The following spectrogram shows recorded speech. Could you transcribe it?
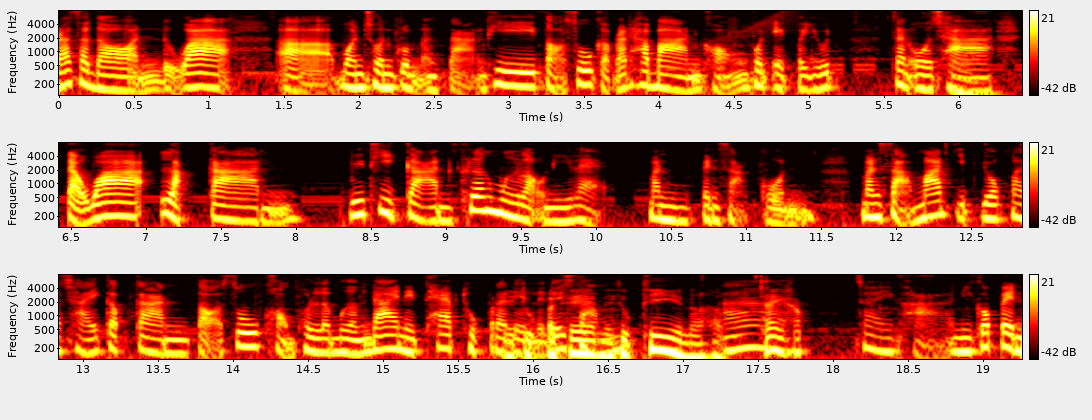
รัษฎร หรือว่าอ่ามวลชนกลุ่มต่างๆ ที่ต่อสู้กับรัฐบาลของพลเอกประยุทธ์จันทร์โอชา แต่ว่าหลักการวิธีการเครื่องมือเหล่านี้แหละ มันเป็นสากล มันสามารถหยิบยกมาใช้กับการต่อสู้ของพลเมืองได้ในแทบทุกประในเด็นทุกเลยประด้วยเทศซ้ำในทุกที่เนาะครับอ่าใช่ครับใช่ค่ะ อันนี้ก็เป็น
